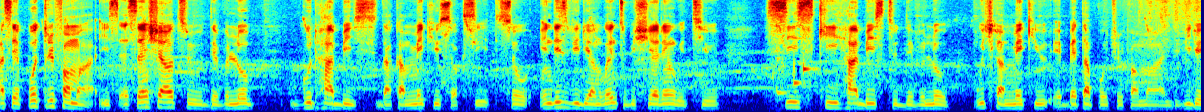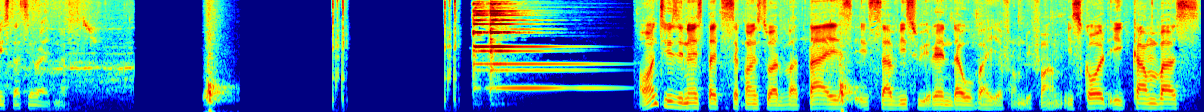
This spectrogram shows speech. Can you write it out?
as a poultry farmer, it's essential to develop good habits that can make you succeed. So in this video, I'm going to be sharing with you six key habits to develop which can make you a better poultry farmer and the video is starting right now. I want to use the next 30 seconds to advertise a service we render over here from the farm. It's called a canvas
